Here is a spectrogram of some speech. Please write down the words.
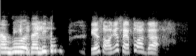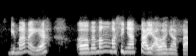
Nah Bu, iya. tadi kan... Ya soalnya saya tuh agak gimana ya, uh, memang masih nyata ya Allah nyata.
